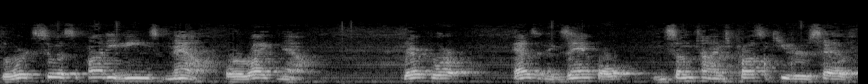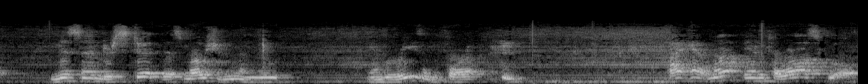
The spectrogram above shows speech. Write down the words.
The word sua means now, or right now. Therefore, as an example, and sometimes prosecutors have misunderstood this motion and the, and the reason for it. I have not been to law school,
